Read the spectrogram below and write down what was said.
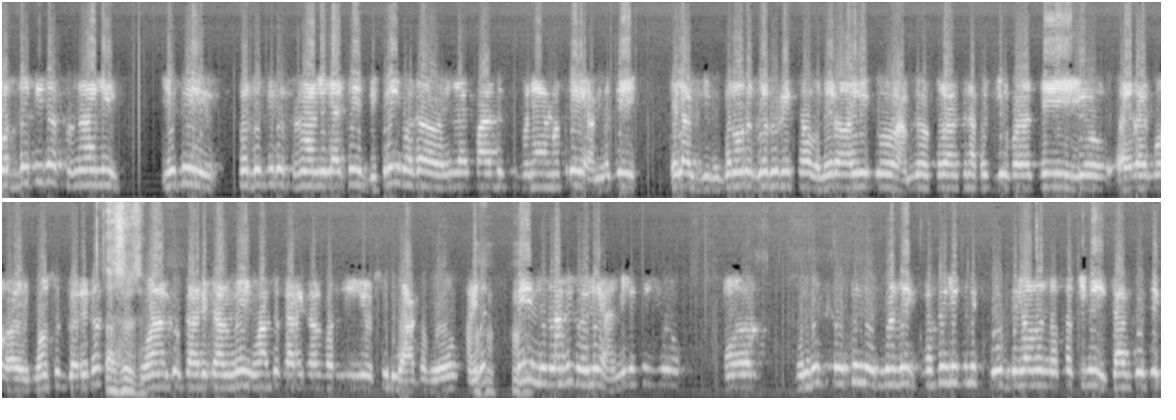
पद्धति र प्रणाली यो चाहिँ पद्धति र प्रणालीलाई चाहिँ भित्रैबाट यसलाई पारदर्शी बनाए मात्रै हामीले चाहिँ यसलाई बनाउन जरुरी छ भनेर अहिलेको हाम्रो प्रधान सेनापतिज्यूबाट चाहिँ यो यसलाई महसुस गरेर। उहाँहरूको कार्यकालमै उहाँको कार्यकालबाट चाहिँ यो सुरु भएको हो होइन त्यही मुताबिक अहिले हामीले चाहिँ यो सोच्नु यसमा चाहिँ कसैले पनि खोट दिलाउन नसकिने हिसाबको चाहिँ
